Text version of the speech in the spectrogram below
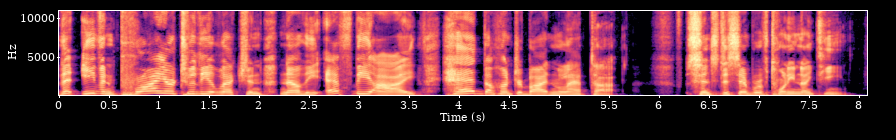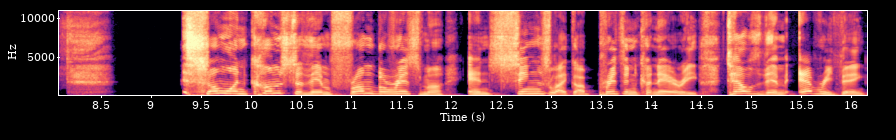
that even prior to the election, now the FBI had the Hunter Biden laptop since December of 2019. Someone comes to them from Burisma and sings like a prison canary, tells them everything.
